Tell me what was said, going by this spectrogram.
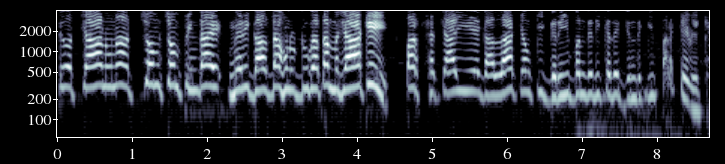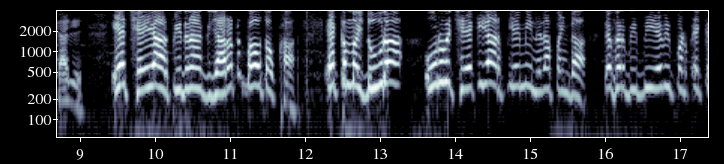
ਤੇ ਉਹ ਚਾਹ ਨੂੰ ਨਾ ਚੁੰਮ ਚੁੰਮ ਪੀਂਦਾ ਏ, ਮੇਰੀ ਗੱਲ ਦਾ ਹੁਣ ਉੱਡੂਗਾ ਤਾਂ ਮਜ਼ਾਕ ਹੀ। ਪਰ ਸਚਾਈ ਇਹ ਗੱਲ ਆ, ਕਿਉਂਕਿ ਗਰੀਬ ਬੰਦੇ ਦੀ ਕਦੇ ਜ਼ਿੰਦਗੀ ਪੜ ਕੇ ਵੇਖਿਆ ਜੇ। ਇਹ 6000 ਰੁਪਏ ਦੇ ਨਾਲ ਗੁਜ਼ਾਰਾ ਤਾਂ ਬਹੁਤ ਔਖਾ। ਇੱਕ ਮਜ਼ਦੂਰ ਆ ਉਹਨੂੰ ਵੀ 6000 ਰੁਪਏ ਮਹੀਨੇ ਦਾ ਪੈਂਦਾ। ਤੇ ਫਿਰ ਬੀਬੀ ਇਹ ਵੀ ਪੜ੍ਹ- ਇੱਕ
